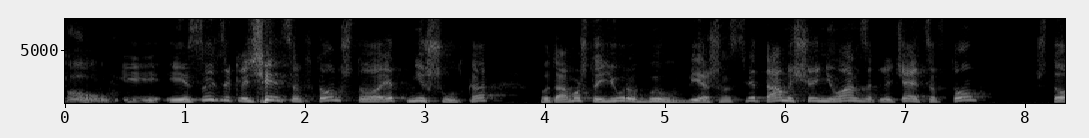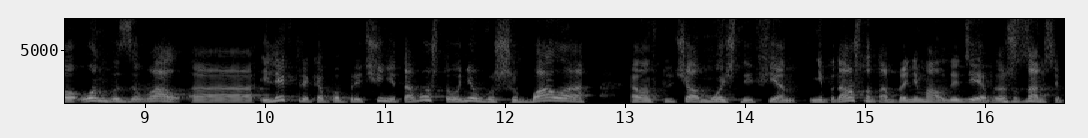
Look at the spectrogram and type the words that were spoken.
Оу. И, и суть заключается в том, что это не шутка, потому что Юра был в бешенстве. Там еще нюанс заключается в том, что он вызывал э, электрика по причине того, что у него вышибало, когда он включал мощный фен, не потому что он там принимал людей, а потому что сам себе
